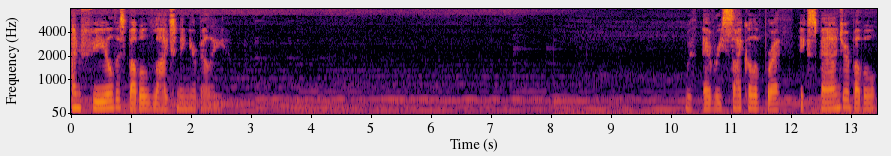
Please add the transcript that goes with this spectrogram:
And feel this bubble lightening your belly. With every cycle of breath, expand your bubble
